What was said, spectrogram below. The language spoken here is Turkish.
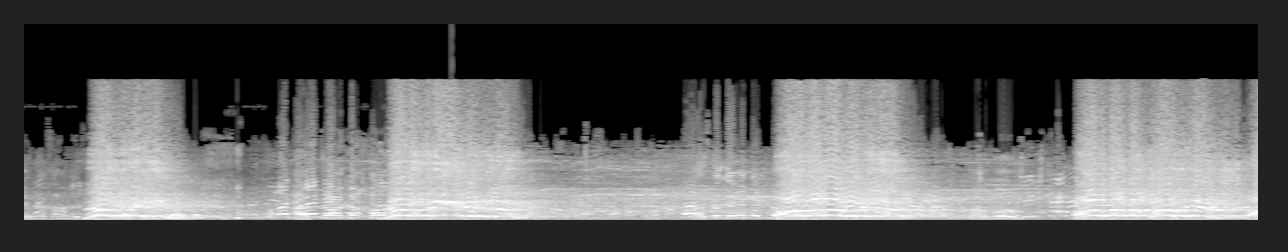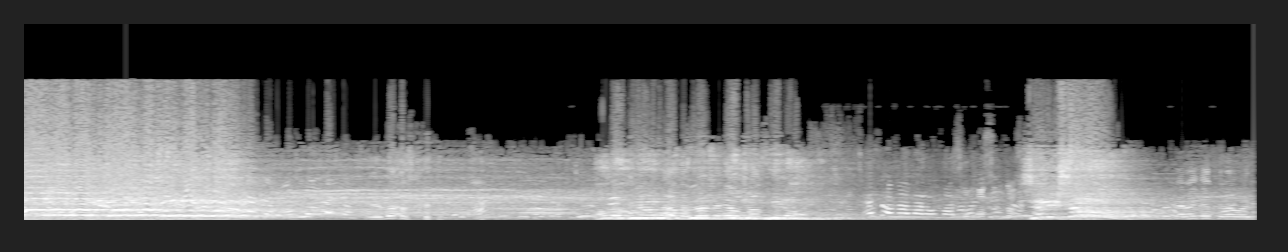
Kenan Hanım ödül. Aştaka halk. Aştaka gerek yok. Tamam. Yeter. Ama kuyruğunu kapatın. Ne zaman var olmaz? Sen işte o! Gerek ettir ama.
